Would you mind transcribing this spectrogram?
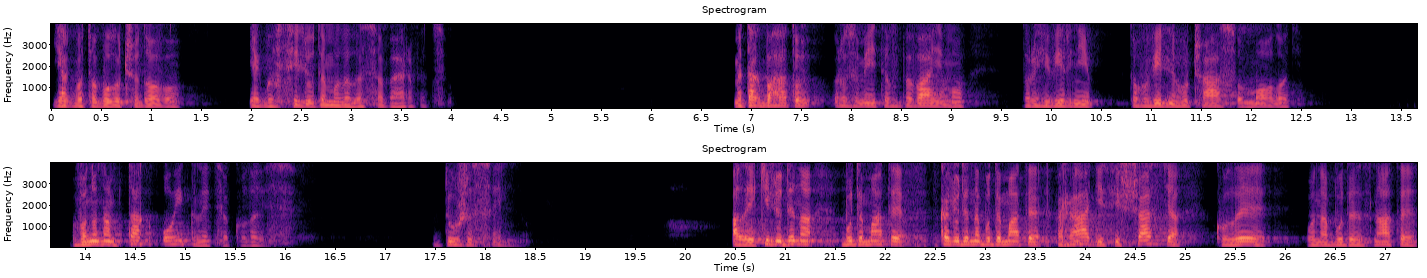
Як би то було чудово, якби всі люди молилися Вервицю. Ми так багато, розумієте, вбиваємо, дорогі вірні, того вільного часу, молодь. Воно нам так ойкнеться колись, дуже сильно. Але які людина буде мати, яка людина буде мати радість і щастя, коли вона буде знати,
